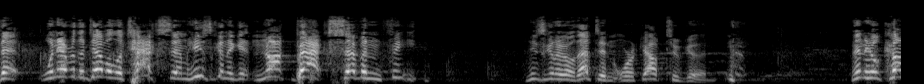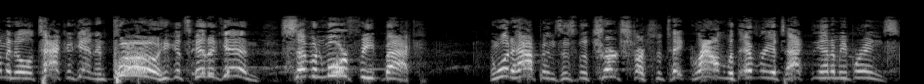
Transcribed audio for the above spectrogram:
that whenever the devil attacks them, he's going to get knocked back seven feet. He's going to go, that didn't work out too good. then he'll come and he'll attack again and boom, he gets hit again. Seven more feet back. And what happens is the church starts to take ground with every attack the enemy brings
